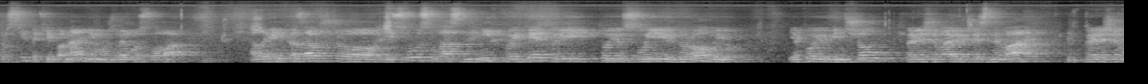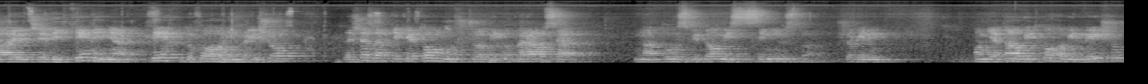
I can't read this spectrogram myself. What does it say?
прості такі банальні, можливо, слова. Але він казав, що Ісус, власне, міг пройти тої- тою своєю дорогою, якою він йшов, переживаючи зневаги, переживаючи відкинення тих, до кого він прийшов, лише завдяки тому, що він опирався на ту свідомість синівства, що він пам'ятав, від кого він вийшов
